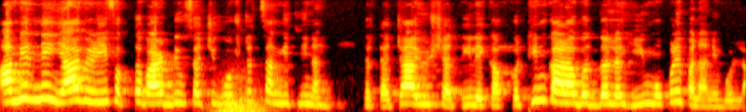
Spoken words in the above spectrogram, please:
आमिरने यावेळी फक्त वाढदिवसाची गोष्टच सांगितली नाही तर त्याच्या आयुष्यातील एका कठीण काळाबद्दलही मोकळेपणाने बोलला.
